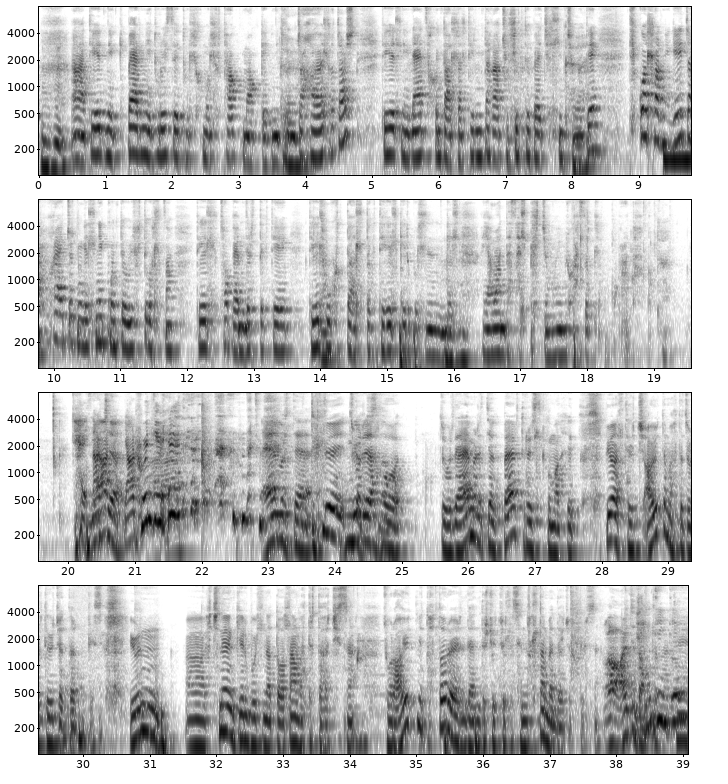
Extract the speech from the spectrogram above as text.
Аа тэгээд нэг байрны түрээсээ төлөх мөлөх тог мог гэд нэг юм жоохон ойлгож аваа шүү. Тэгээд нэг найз охинтой болол тэрнтэйгээ чөлөөтэй байж эхлэн ч юм уу те. Тэгэхгүй болохоор нэг ээж авах хайжууд ингээл нэг хүнтэй үерхдэг болсон. Тэгэл цуг амьдэрдэг те. Тэгэл хүүхэдтэй болдог. Тэгэл гэр бүл нь ингээл явандаа салтдаг ч юм уу иймэрхүү асуудал байгаа байхгүй. Наач ямар хүн юм бэ? Амар те. Тэгтээ зүгээр яг хуу зүгээр амар яг байр түрээсэлтгүй маа гэхэд би бол тэгж оюутан байхдаа зүгээр тэгж бодоод гэсэн. Ер нь хичнээн гэр бүл нь одоо Улаанбаатарт байгаа ч гэсэн зүгээр оюутны дотор байранд амьдарч үзүүлэх сонирхолтой байна гэж боддог байсан. Аа оюутны дотор.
